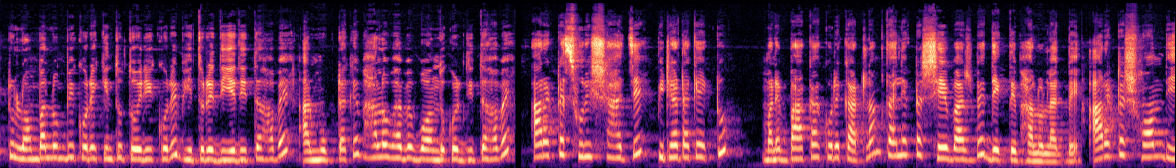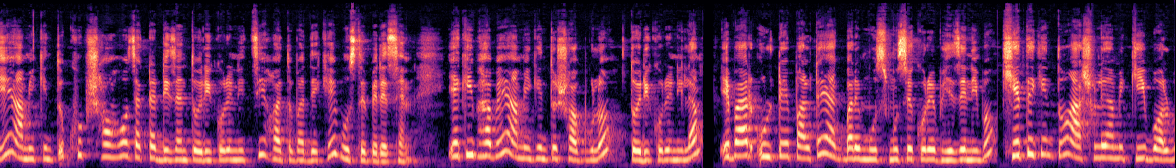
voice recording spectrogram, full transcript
একটু লম্বা লম্বি করে কিন্তু তৈরি করে ভিতরে দিয়ে দিতে হবে, আর মুখটাকে ভালোভাবে বন্ধ করে দিতে হবে। আর একটা ছুরির সাহায্যে পিঠাটাকে একটু মানে বাঁকা করে কাটলাম, তাহলে একটা শেপ আসবে, দেখতে ভালো লাগবে। আর একটা সন দিয়ে আমি কিন্তু খুব সহজ একটা ডিজাইন তৈরি করে নিচ্ছি, হয়তোবা দেখে বুঝতে পেরেছেন। একইভাবে আমি কিন্তু সবগুলো তৈরি করে নিলাম। এবার উল্টে পাল্টে একবারে মুসমুসে করে ভেজে নিব। খেতে কিন্তু আসলে আমি কি বলব,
